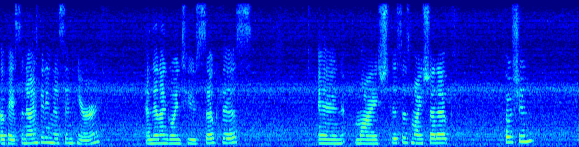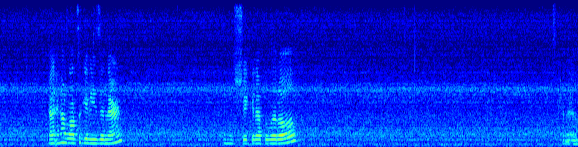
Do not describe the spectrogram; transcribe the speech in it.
Okay, so now I'm putting this in here. And then I'm going to soak this in my, this is my Shut Up potion. And it has lots of goodies in there. I'm to shake it up a little. It's kind of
